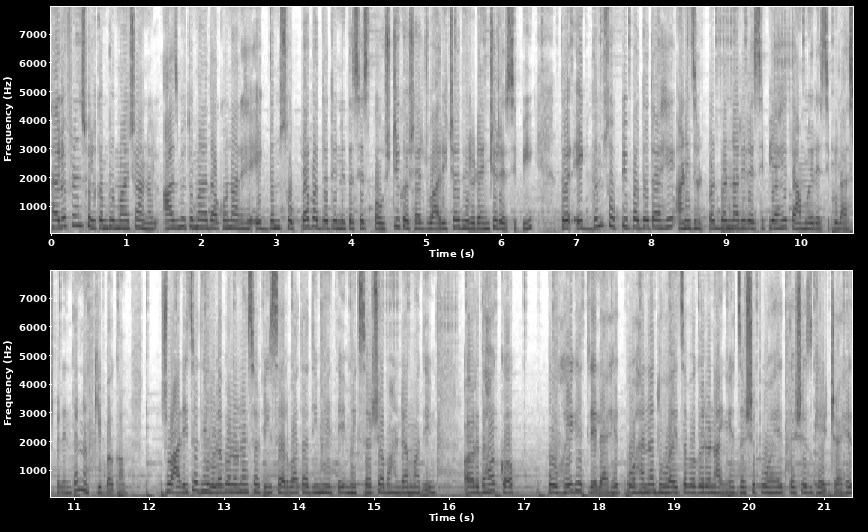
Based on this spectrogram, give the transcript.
Hello friends welcome to my channel आज मी तुम्हाला दाखवणार आहे एकदम सोप्या पद्धतीने तसेच पौष्टिक अशा ज्वारीच्या धिरड्यांची रेसिपी तर एकदम सोपी पद्धत आहे आणि झटपट बनणारी रेसिपी आहे त्यामुळे रेसिपी लास्टपर्यंत नक्की बघा. ज्वारीचं धिरडं बनवण्यासाठी सर्वात आधी मी येते मिक्सरच्या भांड्यामध्ये अर्धा कप पोहे घेतलेले आहेत. पोह्यांना धुवायचं वगैरे नाही आहे जसे पोहे आहेत तसेच घ्यायचे आहेत.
